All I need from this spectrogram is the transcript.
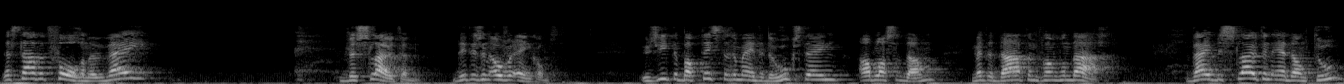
Daar staat het volgende. Wij besluiten. Dit is een overeenkomst. U ziet de Baptistengemeente De Hoeksteen, Alblasserdam, met de datum van vandaag. Wij besluiten er dan toe,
